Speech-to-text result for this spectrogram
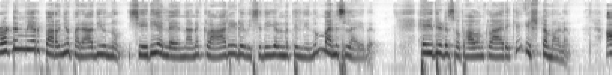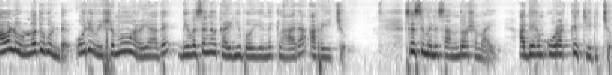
റോട്ടൻമിയർ പറഞ്ഞ പരാതിയൊന്നും ശരിയല്ല എന്നാണ് ക്ലാരയുടെ വിശദീകരണത്തിൽ നിന്നും മനസ്സിലായത്. ഹെയ്ദിയുടെ സ്വഭാവം ക്ലാരയ്ക്ക് ഇഷ്ടമാണ്. അവൾ ഉള്ളതുകൊണ്ട് ഒരു വിഷമവും അറിയാതെ ദിവസങ്ങൾ കഴിഞ്ഞുപോയി എന്ന് ക്ലാര അറിയിച്ചു. സെസിമന് സന്തോഷമായി. അദ്ദേഹം ഉറക്കെ ചിരിച്ചു.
